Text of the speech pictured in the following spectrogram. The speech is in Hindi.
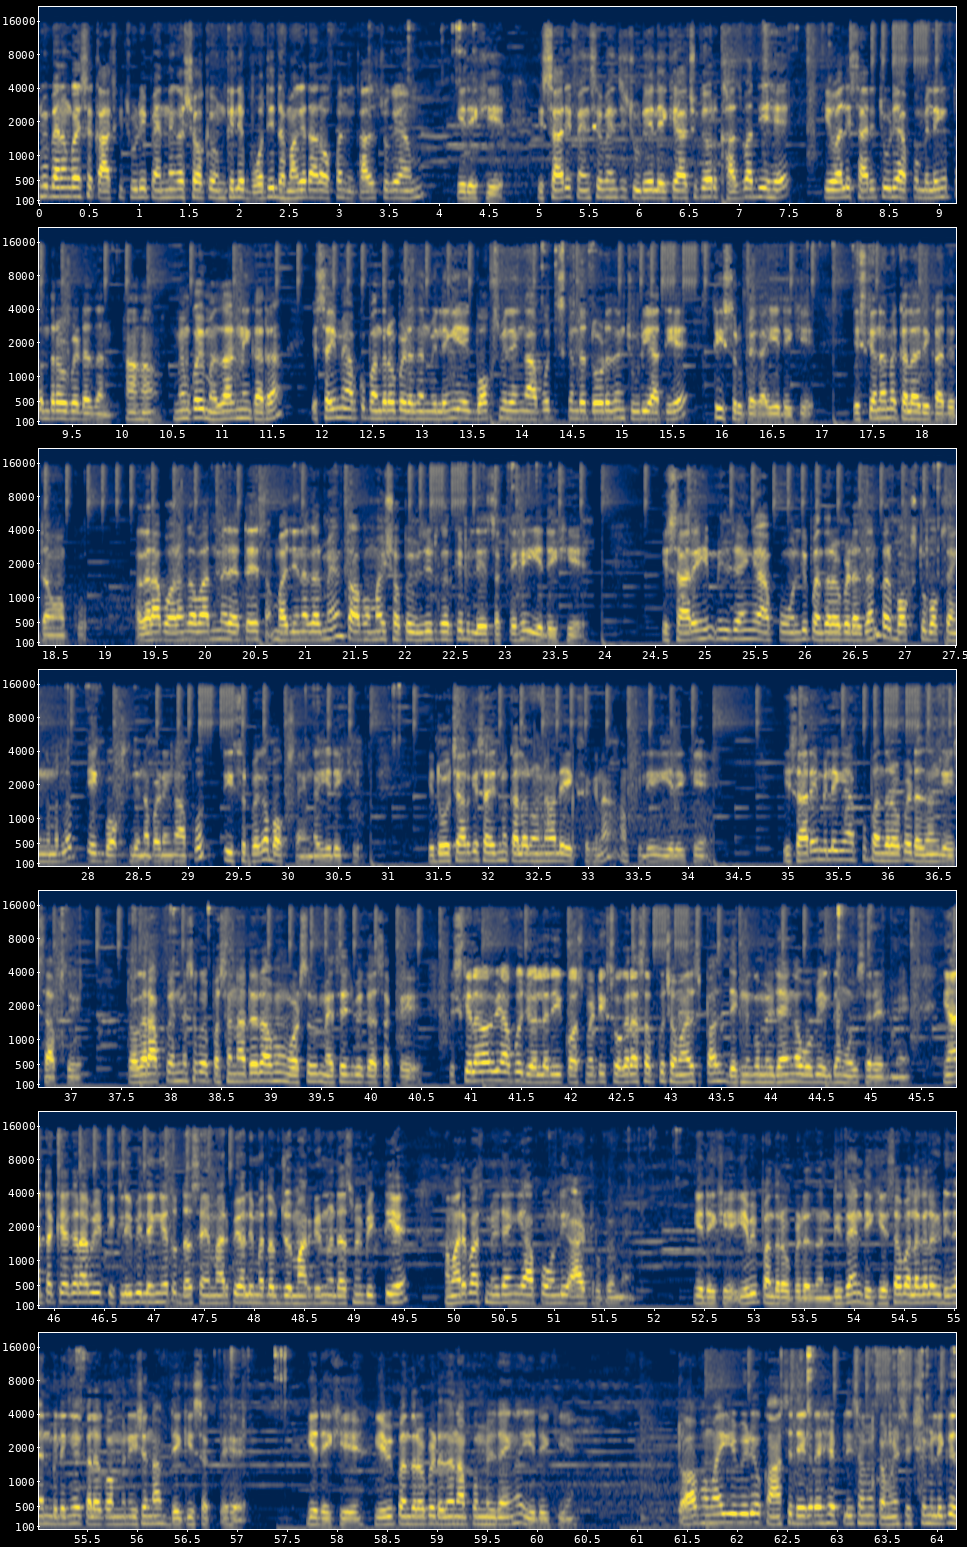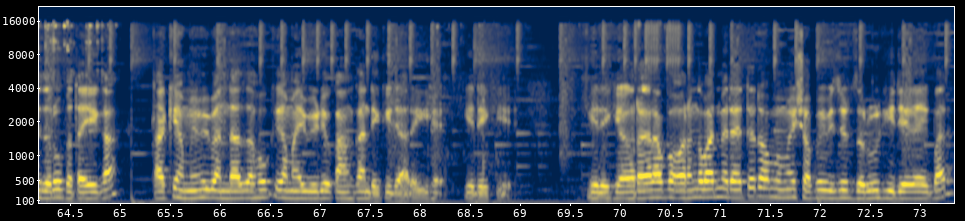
भी बहनों को ऐसे कांच की चूड़ी पहनने का शौक है, उनके लिए बहुत ही धमाकेदार ऑफ़र निकाल चुके हैं हम। ये देखिए, ये सारी फैंसी फैंसी चूड़ियाँ लेके आ चुके हैं, और खास बात ये है, ये वाली सारी चूड़ी आपको मिलेंगी पंद्रह रुपये डजन। हाँ हाँ मैं कोई मज़ाक नहीं कर रहा, ये सही में आपको पंद्रह रुपये डजन मिलेंगे, एक बॉक्स मिलेंगे आपको, जिसके अंदर दो डजन चूड़ी आती है, तीस रुपये का, ये देखिए। इसके अंदर मैं कलर दिखा देता हूँ आपको। अगर आप औरंगाबाद में रहते हैं संभाजी नगर में तो आप हमारी शॉप पे विज़िट करके भी ले सकते हैं, ये देखिए। ये सारे ही मिल जाएँगे आपको ओनली पंद्रह रुपये डजन, पर बॉक्स टू बॉक्स आएँगे मतलब एक बॉक्स लेना पड़ेगा आपको, तीस रुपये का बॉक्स आएगा, ये देखिए। ये दो चार के साइज़ में कलर होने वाले एक सेकेंड ना आपके लिए ये देखिए। ये सारे मिलेंगे आपको पंद्रह रुपये डजन के हिसाब से। तो अगर आपको इनमें से कोई पसंद आता है तो आप हम व्हाट्सएप पर मैसेज भी कर सकते हैं। इसके अलावा भी आपको ज्वेलरी कॉस्मेटिक्स वगैरह सब कुछ हमारे पास देखने को मिल जाएगा, वो भी एकदम होलसेल रेट में। यहाँ तक कि अगर आप ये टिकली भी लेंगे तो दस एम वाली मतलब जो मार्केट में दस में बिकती है, हमारे पास मिल जाएँगी आपको ओनली आठ रुपये में। ये देखिए, ये भी पंद्रह रुपये डजन डिज़ाइन देखिए, सब अलग अलग डिज़ाइन मिलेंगे कलर कॉम्बिनेशन आप देख ही सकते हैं। ये देखिए, ये भी पंद्रह रुपये डजन आपको मिल जाएगा, ये देखिए। तो आप हमारी ये वीडियो कहाँ से देख रहे हैं प्लीज़ हमें कमेंट सेक्शन में लिख ज़रूर बताइएगा, ताकि हमें भी अंदाज़ा हो कि हमारी वीडियो कहाँ कहाँ देखी जा रही है। ये देखिए ये देखिए, अगर अगर आप औरंगाबाद में रहते हैं तो आप हमारी शॉप पे विज़िट ज़रूर कीजिएगा एक बार।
